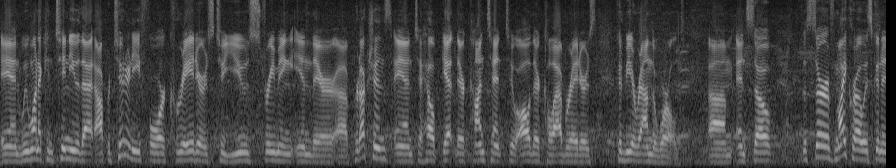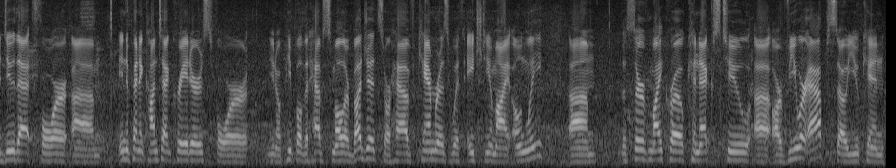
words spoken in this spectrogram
and we want to continue that opportunity for creators to use streaming in their uh, productions and to help get their content to all their collaborators, could be around the world. Um, and so the Serv Micro is going to do that for um, independent content creators, for you know people that have smaller budgets or have cameras with HDMI only. Um, the Serv Micro connects to uh, our Vuer app, so you can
